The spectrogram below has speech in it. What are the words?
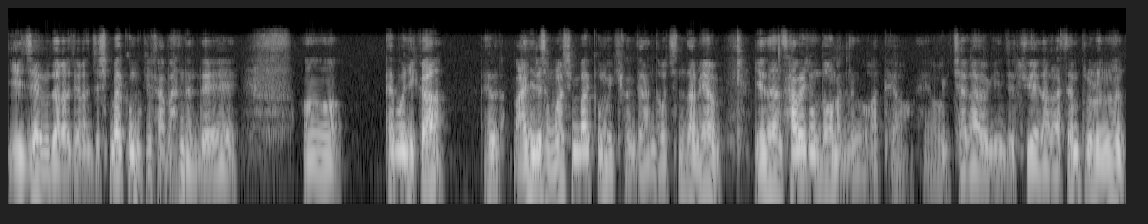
예제로다가 제가 이제 신발끈 묶기 잡았는데 어, 해보니까 해- 만일에 정말 신발끈 이렇게 강좌를 한다고 친다면 얘는 한 4회 정도가 맞는 것 같아요. 예, 제가 여기 이제 뒤에다가 샘플로는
